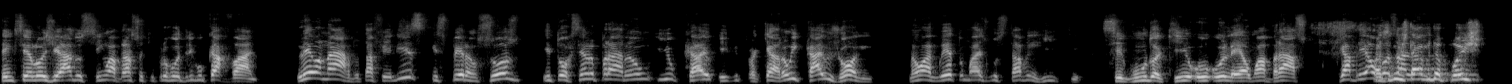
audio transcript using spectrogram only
tem que ser elogiado sim. Um abraço aqui para o Rodrigo Carvalho. Leonardo está feliz, esperançoso e torcendo para Arão e o Caio, para que Arão e Caio joguem. Não aguento mais Gustavo Henrique, segundo aqui o Léo. Um abraço. Gabriel Mas Rosalém. o Gustavo depois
